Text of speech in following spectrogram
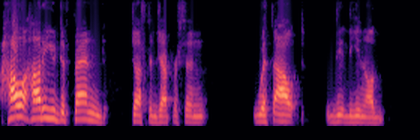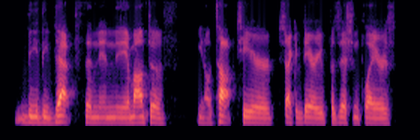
How how do you defend Justin Jefferson without the, the you know the the depth and, and the amount of you know top tier secondary position players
